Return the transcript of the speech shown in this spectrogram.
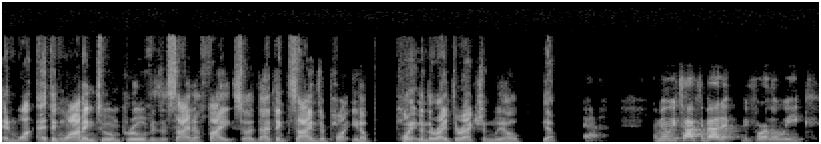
and wa- I think wanting to improve is a sign of fight. So I think signs are point, you know, pointing in the right direction. We hope. Yep. Yeah, I mean, we talked about it before the week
